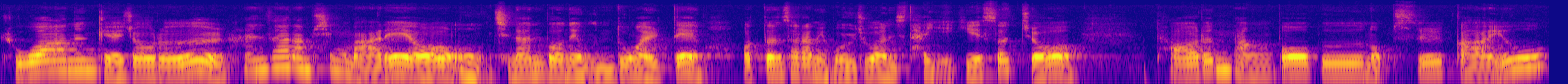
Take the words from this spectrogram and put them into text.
좋아하는 계절을 한 사람씩 말해요. 어, 지난번에 운동할 때 어떤 사람이 뭘 좋아하는지 다 얘기했었죠. 다른 방법은 없을까요?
